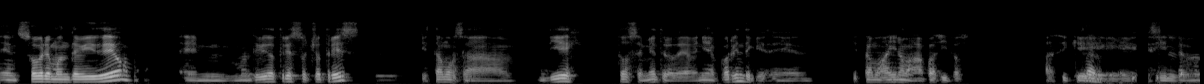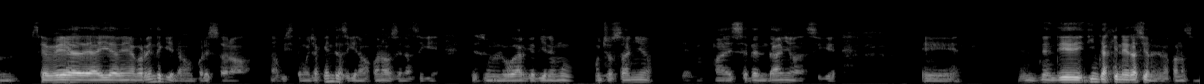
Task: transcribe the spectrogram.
en, sobre Montevideo, en Montevideo 383, y estamos a 10, 12 metros de Avenida Corriente, que, estamos ahí nomás a pasitos. Así que si se ve de ahí de Avenida Corriente, que no, por eso no, nos visita mucha gente, así que nos conocen, así que es un lugar que tiene muchos años, eh, más de 70 años, así que eh, de, distintas generaciones nos conocen,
